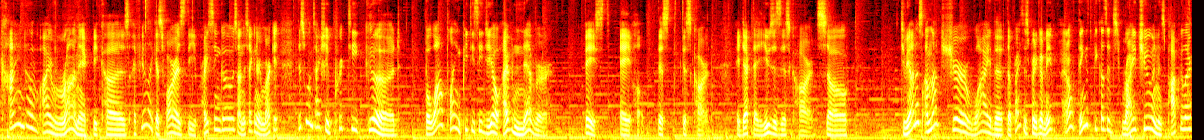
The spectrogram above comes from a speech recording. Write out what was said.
kind of ironic because I feel like as far as the pricing goes on the secondary market, this one's actually pretty good. But while playing PTCGO, I've never faced a oh, this this card, a deck that uses this card. So to be honest, I'm not sure why the, the price is pretty good. Maybe I don't think it's because it's Raichu and it's popular.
